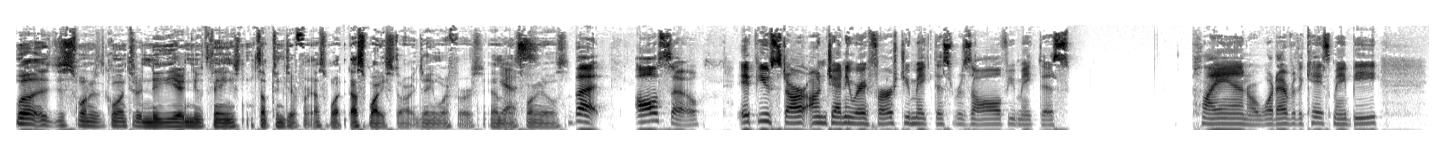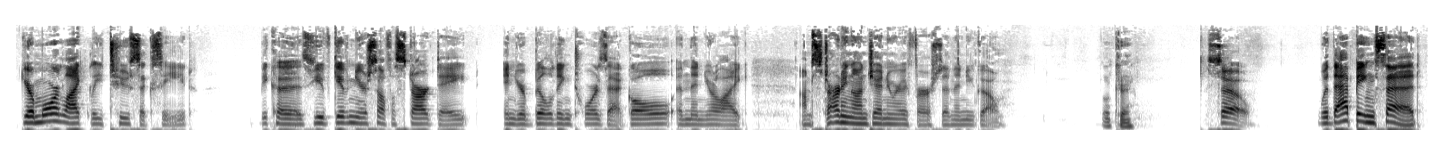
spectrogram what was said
Well, it just wanted to go into the new year, new things, something different. That's what. That's why they start January 1st. I mean, it's one of those. But also, if you start on January first, you make this resolve, you make this plan, or whatever the case may be, you're more likely to succeed because you've given yourself a start date and you're building towards that goal, and then you're like, "I'm starting on January first, and then you go. Okay. So, with that being said, I-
